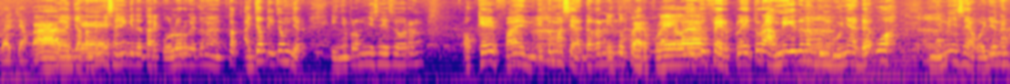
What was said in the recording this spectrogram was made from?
Bajakan oke. tuh misalnya kita tarik ulur gitu nah. Tak ajak ikam jar. Ini belum saya seorang? Oke fine. Itu masih ada kan. Itu fair play lah. itu fair play itu rame gitu nah. Ah. bumbunya ada wah ini saya aku aja nah.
